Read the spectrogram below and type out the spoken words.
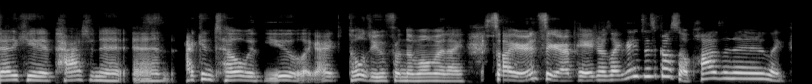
dedicated passionate and I can tell with you like I told you from the moment I saw your Instagram page I was like hey this girl's so positive like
